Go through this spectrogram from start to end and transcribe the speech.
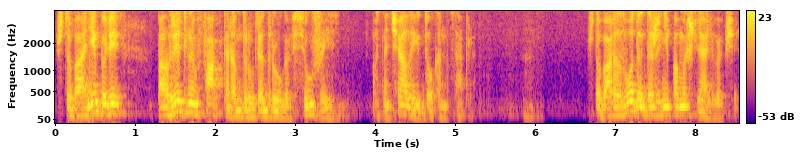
Чтобы они были положительным фактором друг для друга всю жизнь. От начала и до конца. Чтобы о разводах даже не помышляли вообще.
